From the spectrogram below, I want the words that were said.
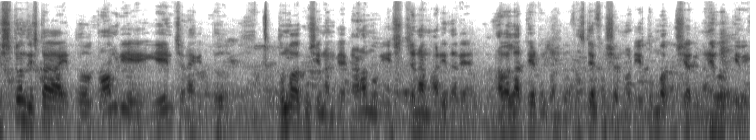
ಎಷ್ಟೊಂದು ಇಷ್ಟ ಆಯಿತು. ಕಾಮಿಡಿ ಏನು ಚೆನ್ನಾಗಿತ್ತು? ತುಂಬ ಖುಷಿ ನಮಗೆ. ಕನ್ನಡ ಮೂವಿ ಎಷ್ಟು ಚೆನ್ನಾಗಿ ಮಾಡಿದ್ದಾರೆ. ನಾವೆಲ್ಲ ಥಿಯೇಟರ್ ಬಂದು ಫಸ್ಟ್ ಡೇ ಫಸ್ಟ್ ಶೋ ನೋಡಿ ತುಂಬ ಖುಷಿಯಾಗಿ ಮನೆಗೆ ಹೋಗ್ತೀವಿ.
